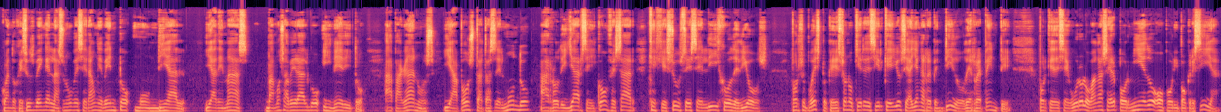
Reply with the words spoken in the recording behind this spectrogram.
cuando Jesús venga en las nubes será un evento mundial y además vamos a ver algo inédito a paganos y apóstatas del mundo arrodillarse y confesar que Jesús es el Hijo de Dios. Por supuesto que eso no quiere decir que ellos se hayan arrepentido de repente, porque de seguro lo van a hacer por miedo o por hipocresía,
